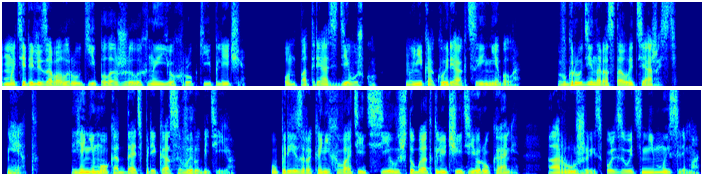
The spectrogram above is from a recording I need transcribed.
материализовал руки и положил их на ее хрупкие плечи. Он потряс девушку, но никакой реакции не было. В груди нарастала тяжесть. Нет, я не мог отдать приказ вырубить ее. У призрака не хватит сил, чтобы отключить ее руками, а оружие использовать немыслимо.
